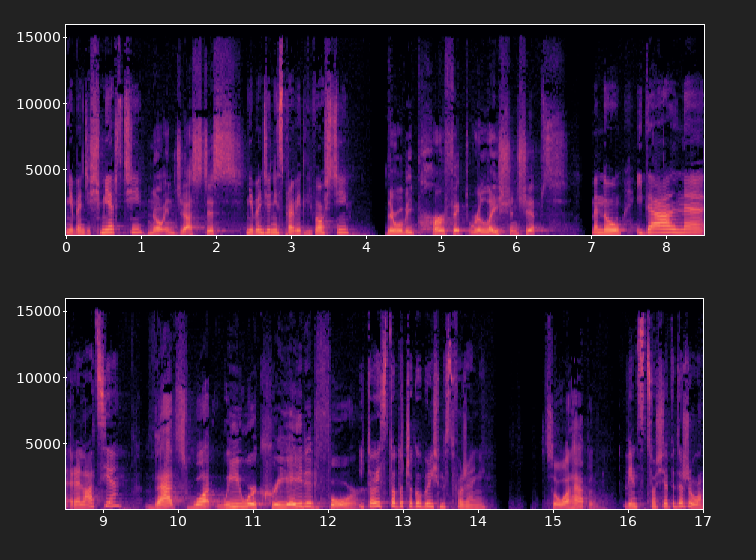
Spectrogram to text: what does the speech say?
nie będzie śmierci, no injustice. nie będzie niesprawiedliwości. There will be perfect relationships. Będą idealne relacje That's what we were created for. i to jest to, do czego byliśmy stworzeni. So, what happened? Więc co się wydarzyło?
